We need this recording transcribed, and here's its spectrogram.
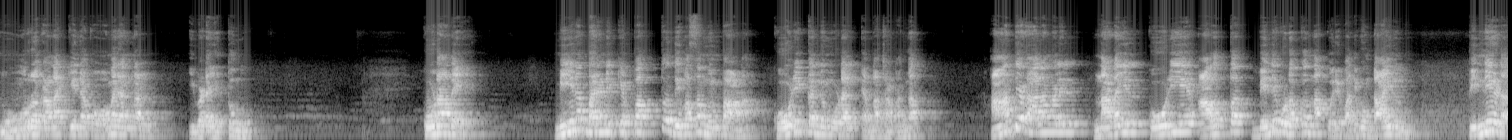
നൂറുകണക്കിന് കോമരങ്ങൾ ഇവിടെ എത്തുന്നു. കൂടാതെ മീനഭരണിക്ക് പത്ത് ദിവസം മുൻപാണ് കോഴിക്കല്ലുമൂടൽ എന്ന ചടങ്ങ്. ആദ്യകാലങ്ങളിൽ നടയിൽ കോഴിയെ അറുത്ത് ബലി കൊടുക്കുന്ന ഒരു പതിവുണ്ടായിരുന്നു. പിന്നീട്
